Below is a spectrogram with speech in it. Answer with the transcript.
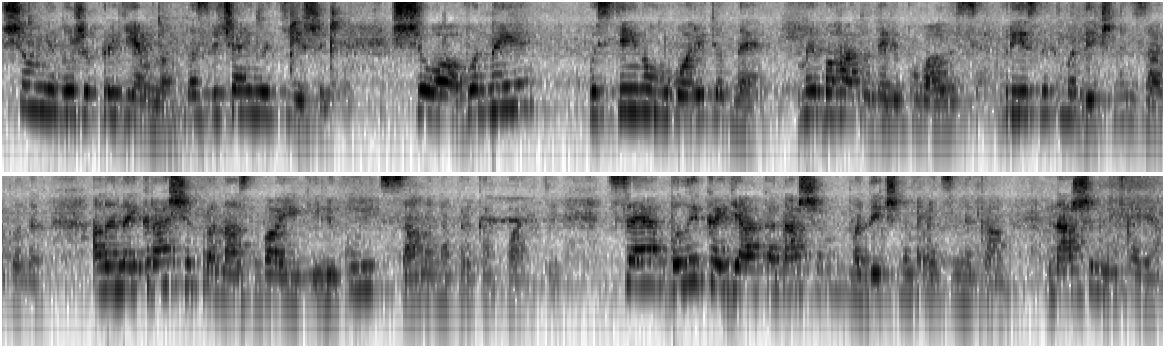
що мені дуже приємно, надзвичайно тішить, що вони постійно говорять одне: ми багато де лікувалися в різних медичних закладах, але найкраще про нас дбають і лікують саме на Прикарпатті. Це велика дяка нашим медичним працівникам, нашим лікарям.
